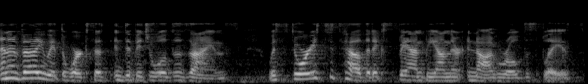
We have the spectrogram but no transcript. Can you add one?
and evaluate the works as individual designs, with stories to tell that expand beyond their inaugural displays.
